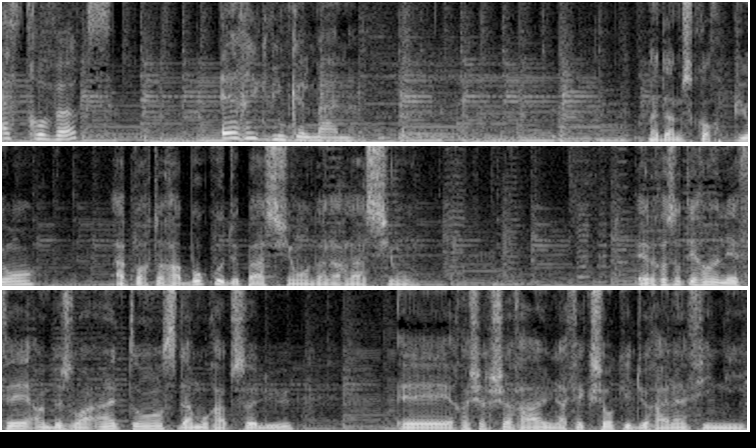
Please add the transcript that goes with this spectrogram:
Astrovox, Eric Winkelmann. Madame Scorpion apportera beaucoup de passion dans la relation. Elle ressentira en effet un besoin intense d'amour absolu et recherchera une affection qui dure à l'infini.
